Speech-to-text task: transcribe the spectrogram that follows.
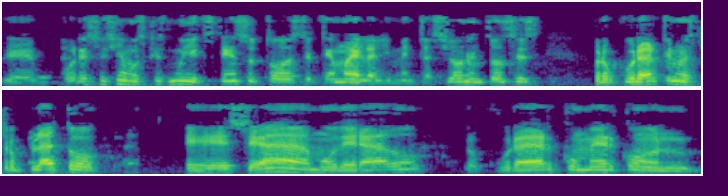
Eh, por eso decíamos que es muy extenso todo este tema de la alimentación. Entonces, procurar que nuestro plato eh, sea moderado, procurar comer con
